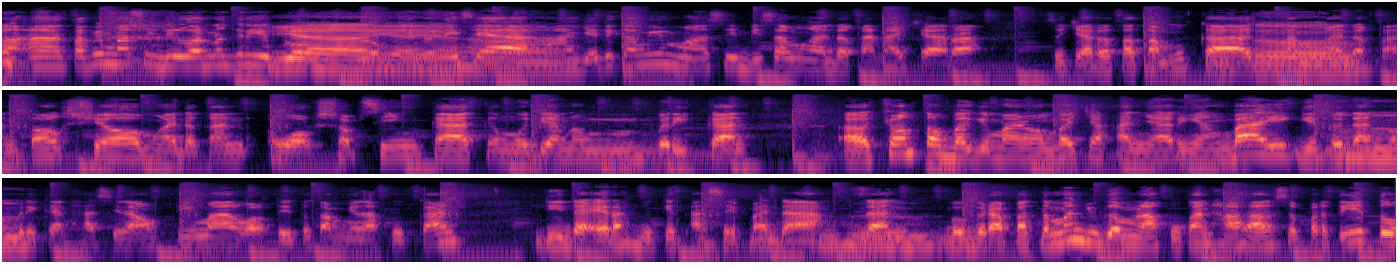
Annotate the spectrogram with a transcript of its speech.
ah, ah, tapi masih di luar negeri belum Iya, belum iya, ke iya. Indonesia. Ah. Nah, jadi kami masih bisa mengadakan acara secara tatap muka, kita Betul. mengadakan talk show, mengadakan workshop singkat, kemudian memberikan eh, contoh bagaimana membacakan nyaring yang baik gitu dan Hmm. memberikan hasil yang optimal. Waktu itu kami lakukan di daerah Bukit Aceh Padang Mhm. dan beberapa teman juga melakukan hal-hal seperti itu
